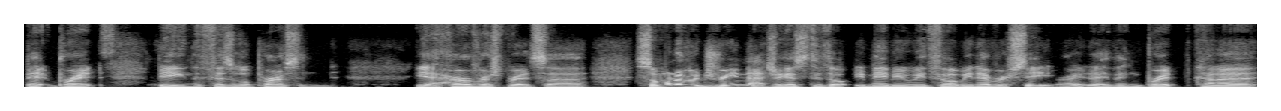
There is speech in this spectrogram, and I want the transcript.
Brit- Britt being the physical person, yeah, her versus Britt's uh somewhat of a dream match. I guess they thought maybe we thought we never see, right? I think Britt kind of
